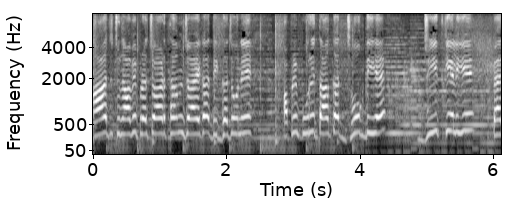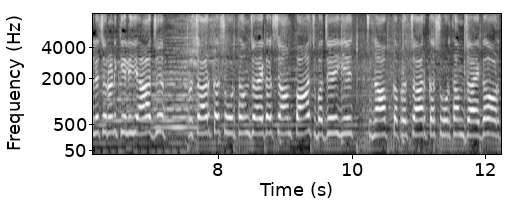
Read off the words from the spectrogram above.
आज चुनावी प्रचार थम जाएगा। दिग्गजों ने अपनी पूरी ताकत झोंक दी है। जीत के लिए, पहले चरण के लिए आज प्रचार का शोर थम जाएगा। शाम पाँच बजे ये चुनाव का प्रचार का शोर थम जाएगा और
